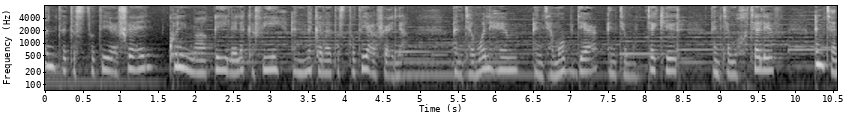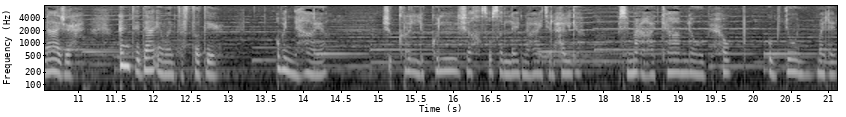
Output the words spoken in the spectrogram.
أنت تستطيع فعل كل ما قيل لك فيه أنك لا تستطيع فعله. أنت ملهم أنت مبدع أنت مبتكر أنت مختلف أنت ناجح أنت دائما تستطيع. وبالنهاية شكرا لكل شخص وصل لنهاية الحلقة. وسمعها كاملة وبحب وبدون ملل.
